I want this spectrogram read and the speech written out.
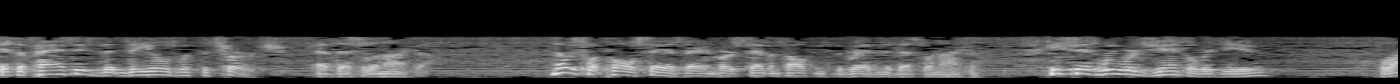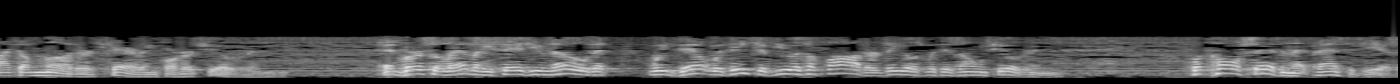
It's a passage that deals with the church at Thessalonica. Notice what Paul says there in verse 7 talking to the brethren at Thessalonica. He says, We were gentle with you like a mother caring for her children. In verse 11 he says, You know that we dealt with each of you as a father deals with his own children. What Paul says in that passage is,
